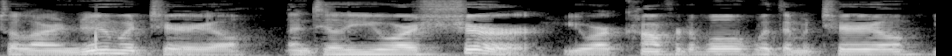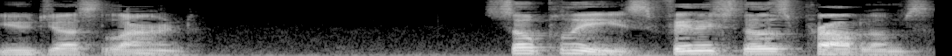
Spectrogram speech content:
to learn new material until you are sure you are comfortable with the material you just learned. So please finish those problems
